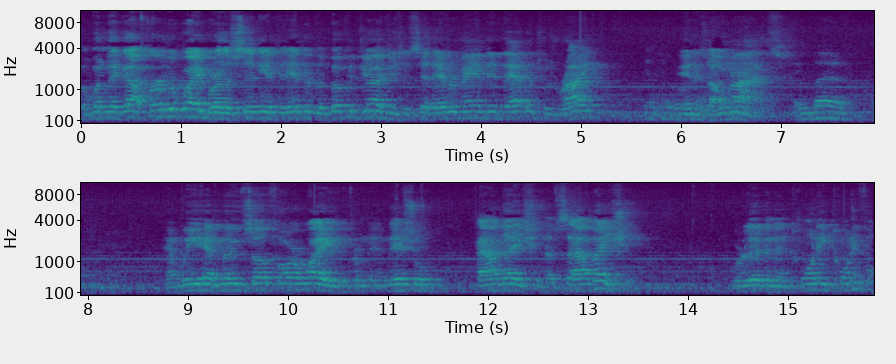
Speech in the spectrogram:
But when they got further away, Brother Sidney, at the end of the book of Judges, it said every man did that which was right in his own eyes. Amen. And we have moved so far away from the initial foundation of salvation. We're living in 2024.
